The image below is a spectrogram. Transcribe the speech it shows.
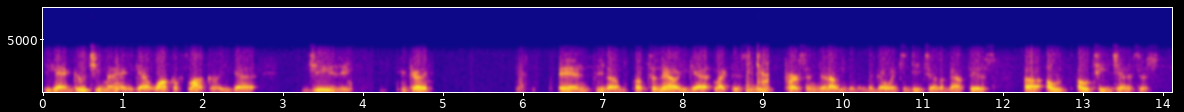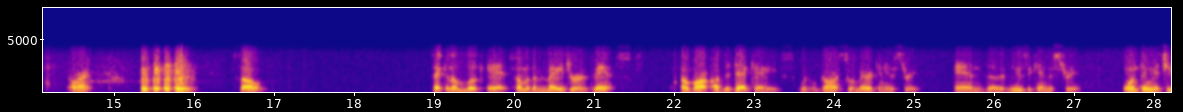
you got Gucci Mane, you got Waka Flocka, you got Jeezy. Okay, and you know, up to now, you got like this new person that I really want to go into detail about this uh, OT Genasis. All right. so, taking a look at some of the major events of our of the decades with regards to American history and the music industry, one thing that you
